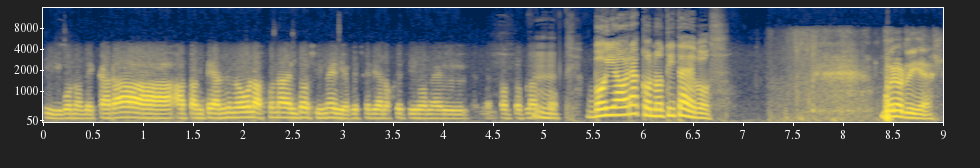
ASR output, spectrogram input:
y bueno, de cara a, a tantear de nuevo la zona del 2,5, que sería el objetivo en el, en el corto plazo. Mm. Voy ahora con notita de voz. Buenos días,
